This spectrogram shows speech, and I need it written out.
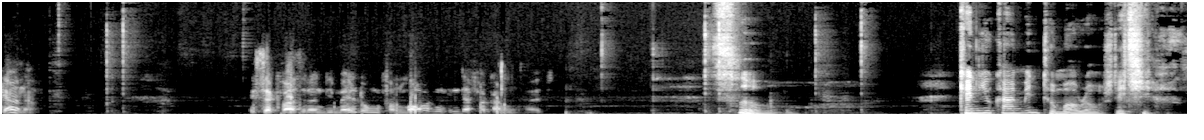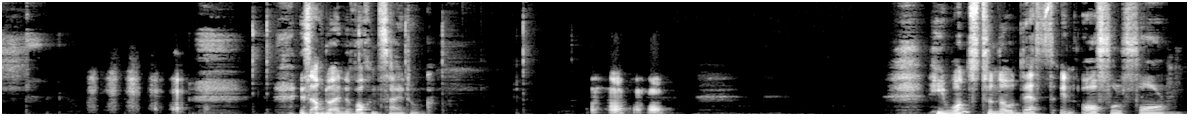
Gerne. Ist ja quasi dann die Meldung von morgen in der Vergangenheit. So. Can you come in tomorrow? steht hier. Ist auch nur eine Wochenzeitung. Mhm, mhm. He wants to know death in awful form.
